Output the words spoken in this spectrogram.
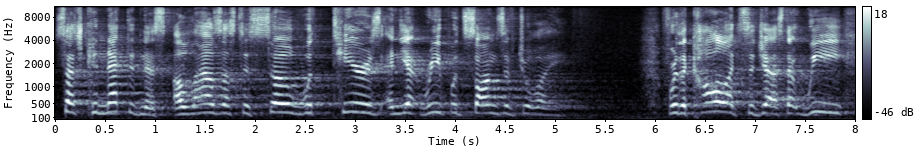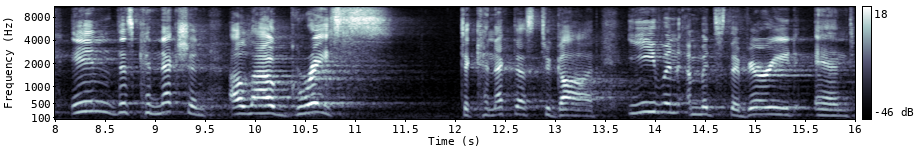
such connectedness allows us to sow with tears and yet reap with songs of joy. For the collect suggests that we, in this connection, allow grace to connect us to God, even amidst the varied and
